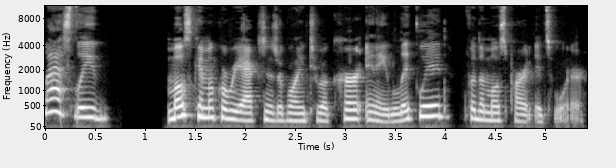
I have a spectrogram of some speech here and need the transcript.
Lastly, most chemical reactions are going to occur in a liquid. For the most part, it's water.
